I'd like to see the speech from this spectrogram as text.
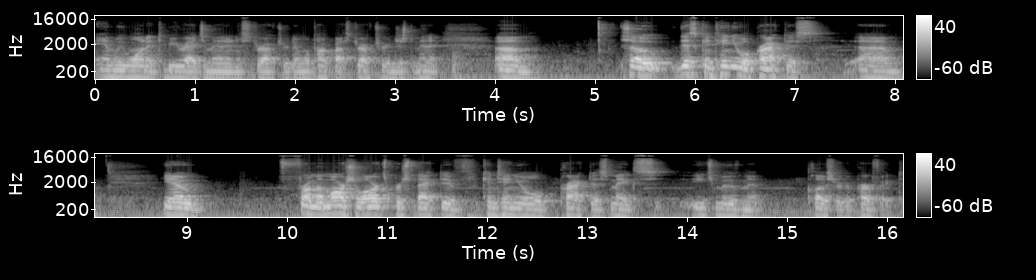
and we want it to be regimented and structured. And we'll talk about structure in just a minute. Um, so, this continual practice, um, you know, from a martial arts perspective, continual practice makes each movement closer to perfect.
